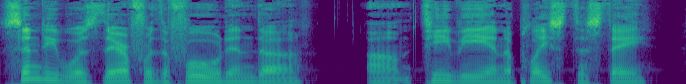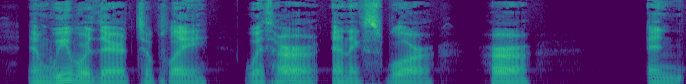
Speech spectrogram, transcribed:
Cindy was there for the food and the um, TV and a place to stay. And we were there to play with her and explore her. And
